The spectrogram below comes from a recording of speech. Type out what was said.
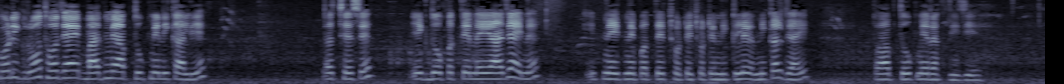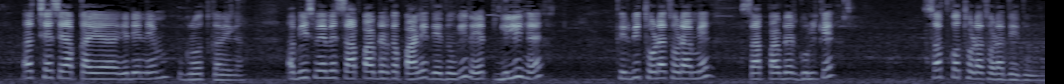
थोड़ी ग्रोथ हो जाए, बाद में आप धूप में निकालिए। अच्छे से। एक दो पत्ते नए आ जाए ना, इतने इतने पत्ते छोटे छोटे निकले, निकल जाए तो आप धूप में रख दीजिए। अच्छे से आपका एडेनियम ग्रोथ करेगा। अब इसमें मैं साफ़ पाउडर का पानी दे दूँगी, रेत गिली है, फिर भी थोड़ा थोड़ा मैं साफ़ पाउडर घुल के सबको थोड़ा थोड़ा दे दूँगी,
